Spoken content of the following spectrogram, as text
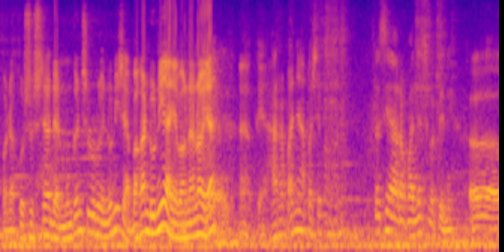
pada khususnya dan mungkin seluruh Indonesia bahkan dunia ya Bang Nano ya. Iya. Nah, Oke, harapannya apa sih Bang Nano? Saya sih harapannya seperti ini, eh,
